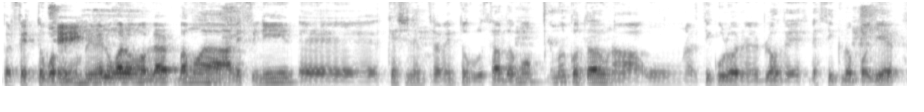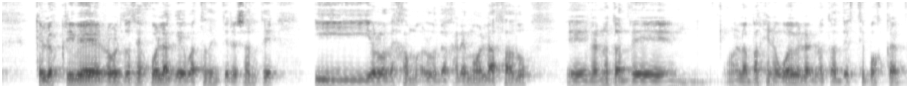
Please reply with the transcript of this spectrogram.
Perfecto. Pues en primer lugar vamos a hablar, vamos a definir eh, qué es el entrenamiento cruzado. Hemos, hemos encontrado un artículo en el blog de, de Ciclo Boyer que lo escribe Roberto Cejuela, que es bastante interesante, y os lo, dejamos, lo dejaremos enlazado en las notas de, en la página web, en las notas de este podcast,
